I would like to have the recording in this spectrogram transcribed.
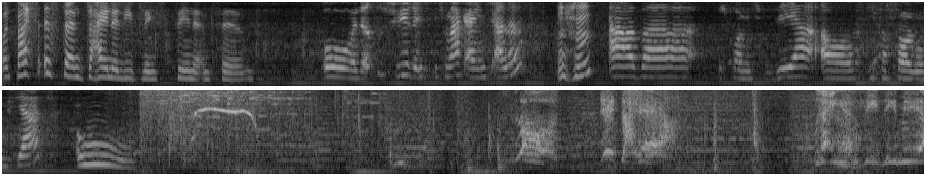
Und was ist denn deine Lieblingsszene im Film? Oh, das ist schwierig. Ich mag eigentlich alle. Mhm. Aber ich freue mich sehr auf die Verfolgungsjagd. Uh. Los! Hinterher! Bringen Sie sie mir!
